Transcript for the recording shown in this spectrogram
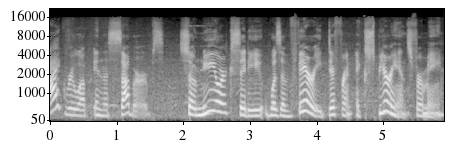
I grew up in the suburbs, so New York City was a very different experience for me.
